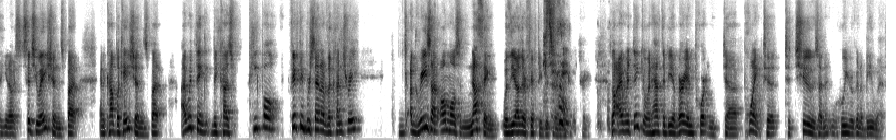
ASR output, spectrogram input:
you know situations but and complications but i would think because people 50% of the country agrees on almost nothing with the other 50% right. of the country. so i would think it would have to be a very important uh, point to to choose on who you're going to be with.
